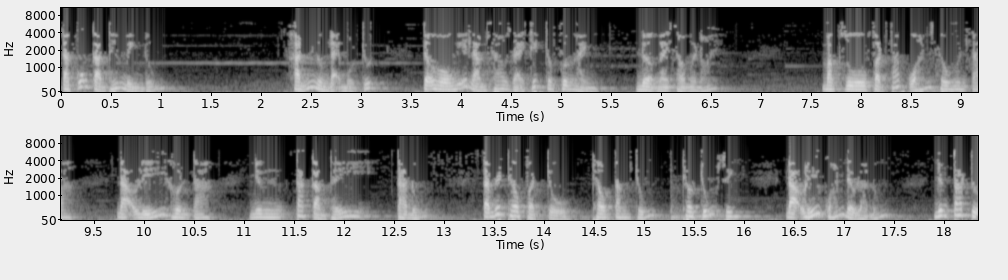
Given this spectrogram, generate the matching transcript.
ta cũng cảm thấy mình đúng. Hắn ngừng lại một chút Tự hồ nghĩ làm sao giải thích cho Phương Hành Nửa ngày sau mới nói. Mặc dù Phật Pháp của hắn sâu hơn ta Đạo lý hơn ta Nhưng ta cảm thấy ta đúng. Ta biết theo Phật chủ, theo tăng chúng Theo chúng sinh Đạo lý của hắn đều là đúng. Nhưng ta tự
